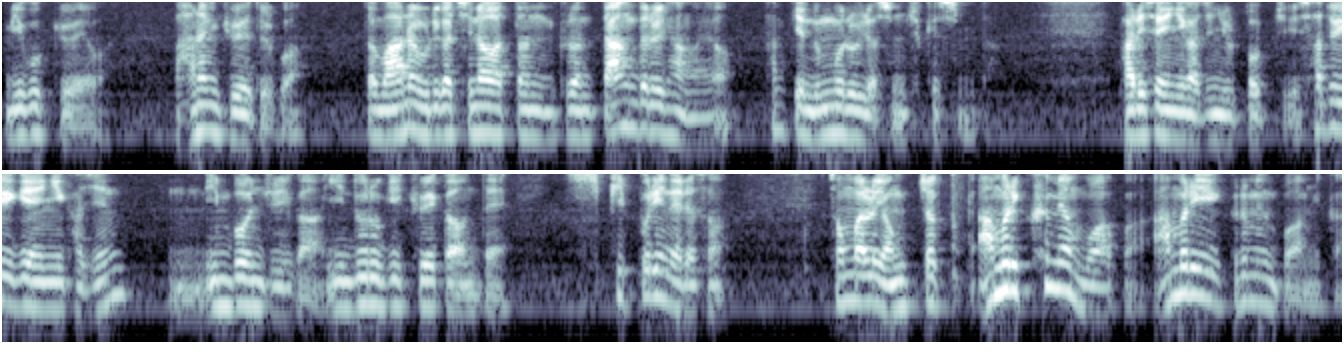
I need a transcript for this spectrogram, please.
미국 교회와 많은 교회들과 또 많은 우리가 지나왔던 그런 땅들을 향하여 함께 눈물을 흘렸으면 좋겠습니다. 바리새인이 가진 율법주의, 사두개인이 가진 음, 인본주의가 이 누룩이 교회 가운데 깊이 뿌리 내려서 정말로 영적 아무리 크면 뭐하고 아무리 그러면 뭐합니까?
